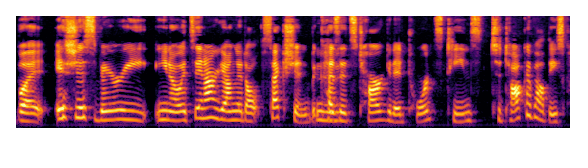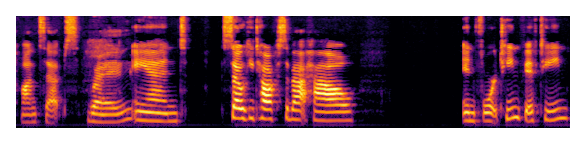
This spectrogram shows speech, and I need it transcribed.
But it's just very, you know, it's in our young adult section because Mhm. it's targeted towards teens to talk about these concepts. Right. And so he talks about how in 1415,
